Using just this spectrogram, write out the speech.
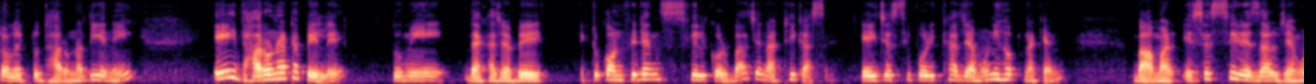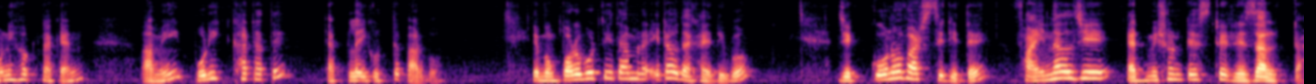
চলো একটু ধারণা দিয়ে নেই। এই ধারণাটা পেলে তুমি দেখা যাবে একটু কনফিডেন্স ফিল করবা যে না, ঠিক আছে এইচএসসি পরীক্ষা যেমনই হোক না কেন, বা আমার এসএসসি রেজাল্ট যেমনই হোক না কেন, আমি পরীক্ষাটাতে অ্যাপ্লাই করতে পারব। এবং পরবর্তীতে আমরা এটাও দেখাই দিব যে কোনো ভার্সিটিতে ফাইনাল যে অ্যাডমিশন টেস্টের রেজাল্টটা,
